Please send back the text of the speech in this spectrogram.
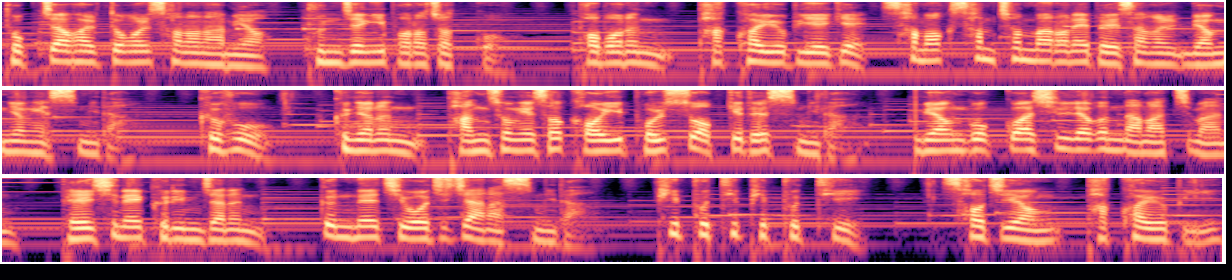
독자 활동을 선언하며 분쟁이 벌어졌고 법원은 박화요비에게 3억 3천만 원의 배상을 명령했습니다. 그 후 그녀는 방송에서 거의 볼 수 없게 됐습니다. 명곡과 실력은 남았지만 배신의 그림자는 끝내 지워지지 않았습니다. 피프티 피프티, 서지영, 박화요비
